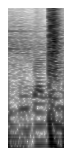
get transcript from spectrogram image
Love.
